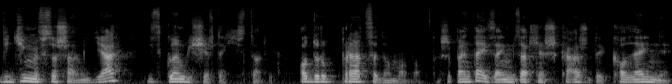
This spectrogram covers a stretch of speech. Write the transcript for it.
widzimy w social mediach i zgłębi się w te historie. Odrób pracę domową. Także pamiętaj, zanim zaczniesz każdy kolejny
